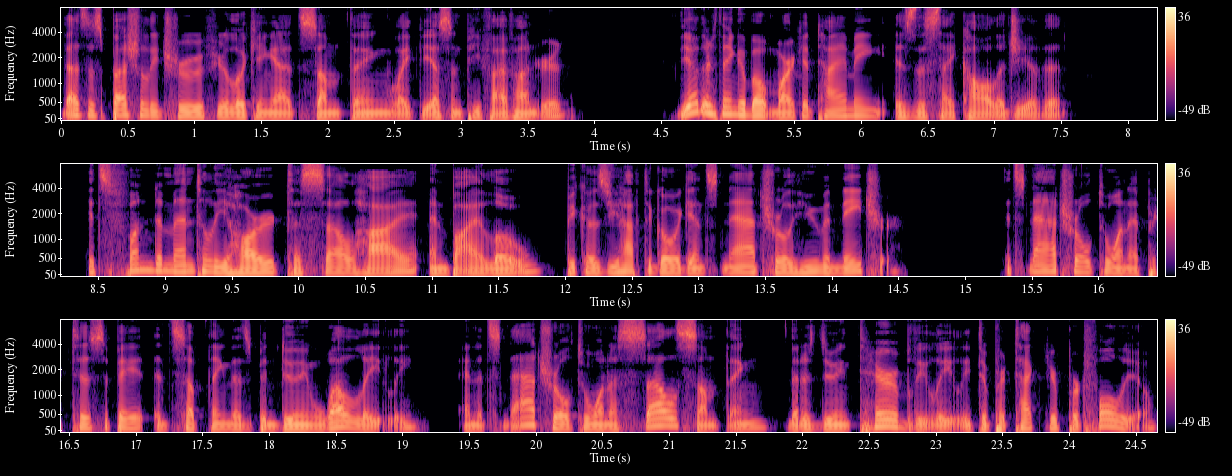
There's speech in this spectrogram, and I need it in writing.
That's especially true if you're looking at something like the S&P 500. The other thing about market timing is the psychology of it. It's fundamentally hard to sell high and buy low because you have to go against natural human nature. It's natural to want to participate in something that's been doing well lately and it's natural to want to sell something that is doing terribly lately to protect your portfolio.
